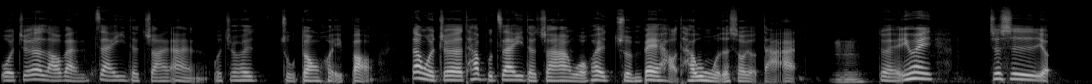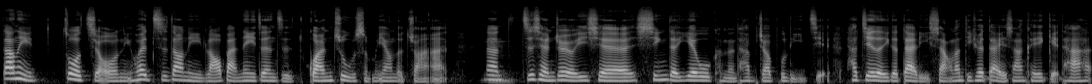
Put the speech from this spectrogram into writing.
我觉得老板在意的专案，我就会主动回报；但我觉得他不在意的专案，我会准备好他问我的时候有答案。嗯哼，对，因为就是有当你做久了，你会知道你老板那一阵子关注什么样的专案。那之前就有一些新的业务，可能他比较不理解，他接了一个代理商，那的确代理商可以给他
